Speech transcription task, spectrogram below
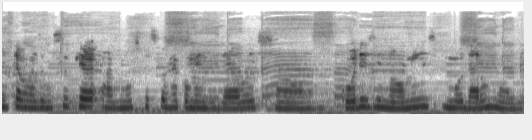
Então, as músicas, que, as músicas que eu recomendo delas são Cores e Nomes Mudar o Mundo.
